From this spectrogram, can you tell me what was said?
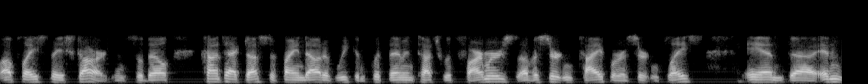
a, place they start. And so they'll contact us to find out if we can put them in touch with farmers of a certain type or a certain place and, uh, and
